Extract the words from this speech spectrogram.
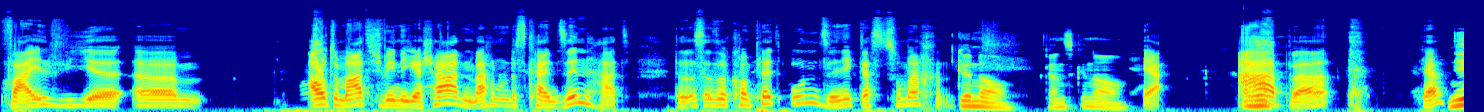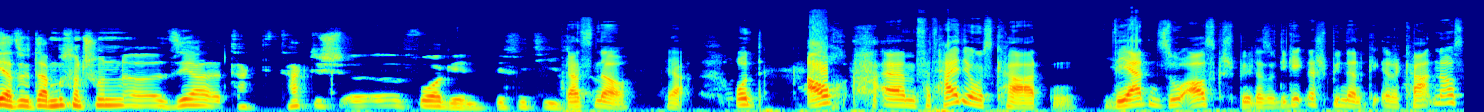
weil wir ähm, automatisch weniger Schaden machen und es keinen Sinn hat. Das ist also komplett unsinnig, das zu machen. Genau, ganz genau. Ja. Aber, ja? Nee, also da muss man schon äh, sehr tak taktisch äh, vorgehen, definitiv. Ganz genau. Ja. Und auch ähm, Verteidigungskarten werden so ausgespielt. Also die Gegner spielen dann ihre Karten aus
